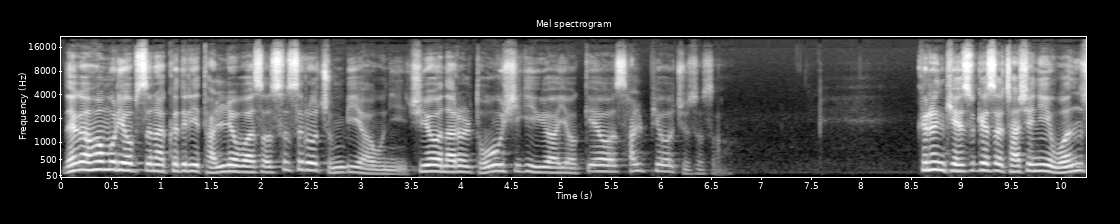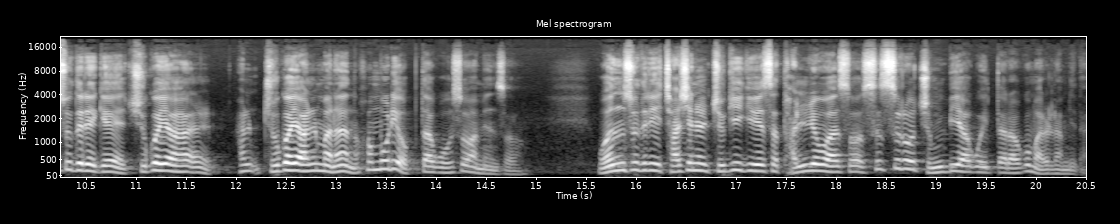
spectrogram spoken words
내가 허물이 없으나 그들이 달려와서 스스로 준비하오니 주여 나를 도우시기 위하여 깨어 살펴 주소서. 그는 계속해서 자신이 원수들에게 죽어야 할, 할- 죽어야 할 만한 허물이 없다고 호소하면서 원수들이 자신을 죽이기 위해서 달려와서 스스로 준비하고 있다라고 말을 합니다.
